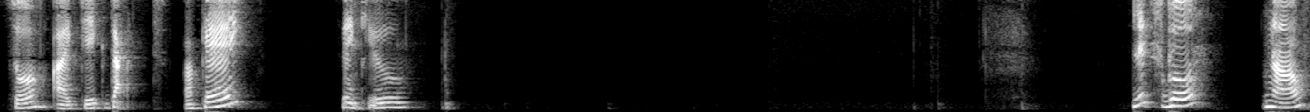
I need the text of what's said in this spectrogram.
so I take that. Okay? Thank you. Let's go now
